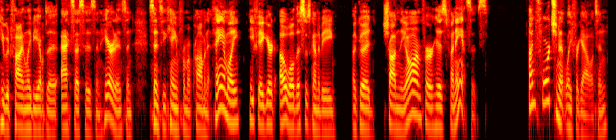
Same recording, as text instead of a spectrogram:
He would finally be able to access his inheritance. And since he came from a prominent family, he figured, oh, well, this was going to be a good shot in the arm for his finances. Unfortunately for Gallatin,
